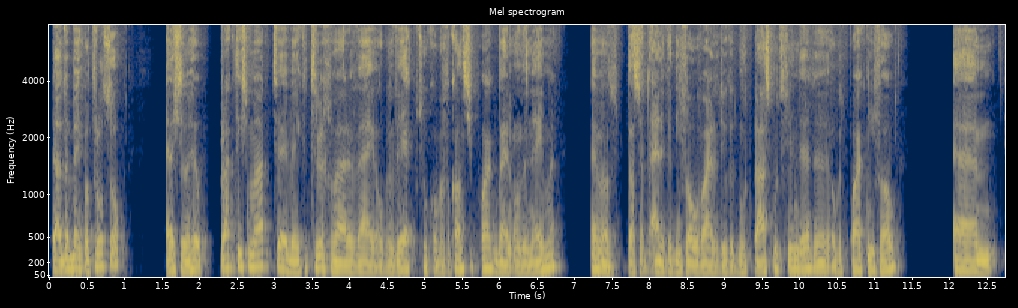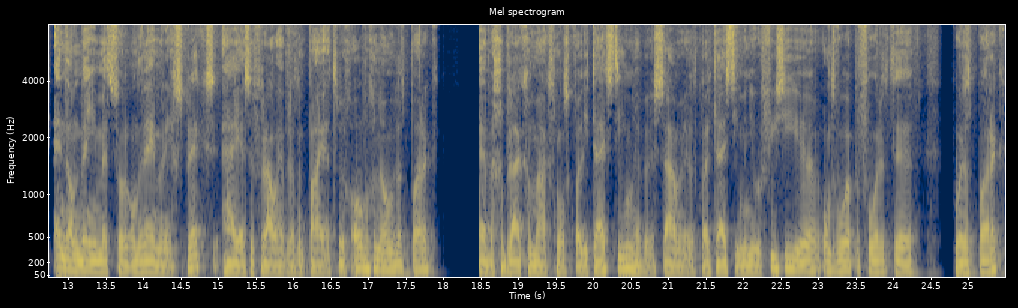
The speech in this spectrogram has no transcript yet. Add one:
nou, daar ben ik wel trots op. En als je dan heel praktisch maakt, twee weken terug waren wij op een werkbezoek op een vakantiepark bij een ondernemer. En want dat is uiteindelijk het niveau waar natuurlijk het moet, plaats moet vinden, de, op het parkniveau. Um, en dan ben je met zo'n ondernemer in gesprek. Hij en zijn vrouw hebben dat een paar jaar terug overgenomen, dat park. Hebben gebruik gemaakt van ons kwaliteitsteam. Hebben samen met het kwaliteitsteam een nieuwe visie uh, ontworpen voor het, uh, voor het park.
